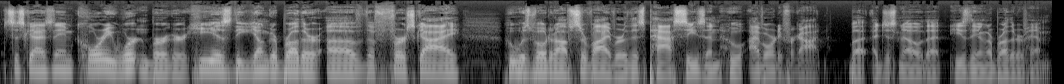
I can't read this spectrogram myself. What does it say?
what's this guy's name? Cory Wurtenberger. He is the younger brother of the first guy who was voted off Survivor this past season, who I've already forgot, but I just know that he's the younger brother of him.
